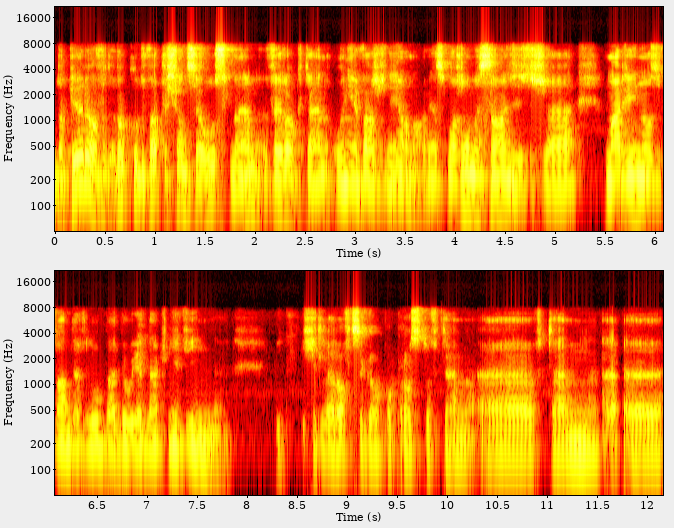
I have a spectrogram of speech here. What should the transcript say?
Dopiero w roku 2008 wyrok ten unieważniono, więc możemy sądzić, że Marinus van der Lubbe był jednak niewinny. Hitlerowcy go po prostu w ten, e, w ten e,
